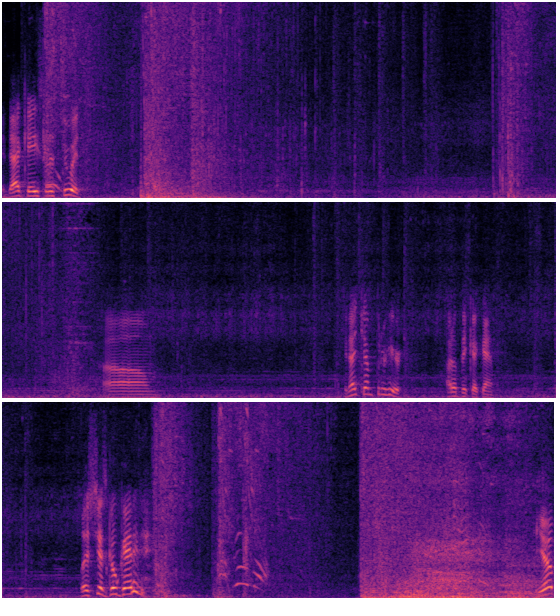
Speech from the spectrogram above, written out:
In that case, let's do it. Um, can I jump through here? I don't think I can. Let's just go get it. Yep.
